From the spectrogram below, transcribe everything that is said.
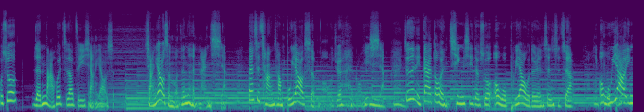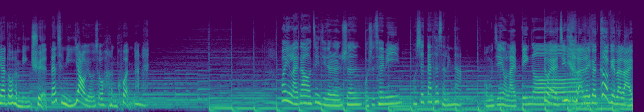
我说人哪会知道自己想要什么？想要什么真的很难想，但是常常不要什么，我觉得很容易想。嗯、就是你大家都很清晰的说，哦，我不要我的人生是这样，你哦，不要应该都很明确，但是你要有的时候很困难。嗯欢迎来到晋级的人生，我是崔咪，我是 Dr. Selina。我们今天有来宾哦，对，今天来了一个特别的来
